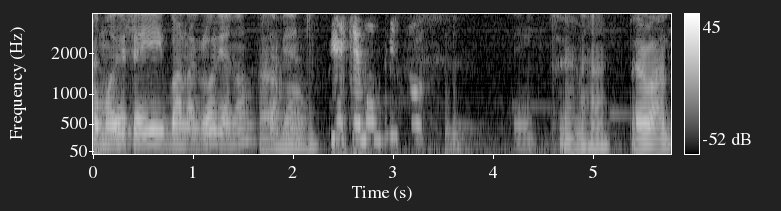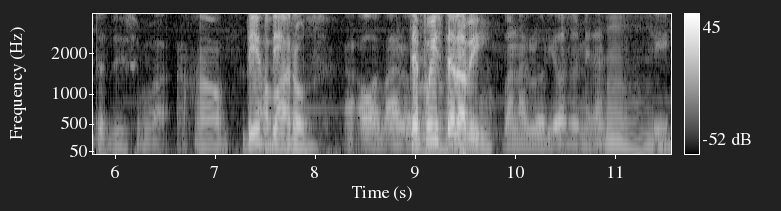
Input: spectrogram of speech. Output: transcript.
Como dice ahí, vanagloria, ¿no? También. Sí, es que hemos visto Sí. Pero antes dice, ah, oh, avaros. ¿Te fuiste, David? Vanagloriosos, mira. Sí.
